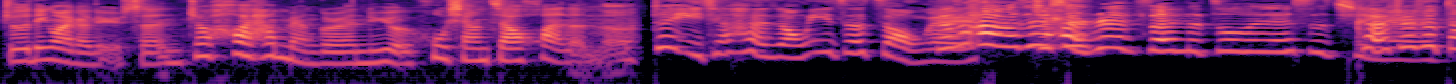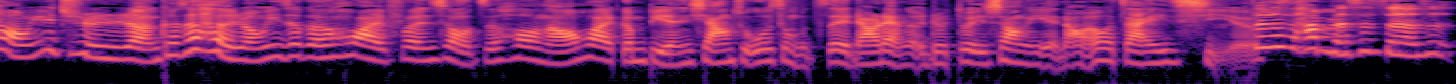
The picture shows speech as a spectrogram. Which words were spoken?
就是另外一个女生，就后来他们两个人女友互相交换了呢。对，以前很容易这种哎，可是他们是很认真的做这件事情，可就是同一群人，可是很容易这个后来分手之后，然后后来跟别人相处或什么之类，然后两个人就对上眼，然后又在一起了。但是他们是真的是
